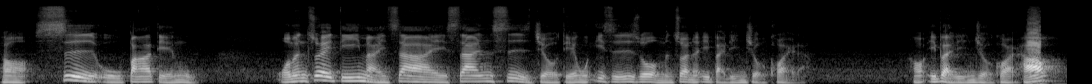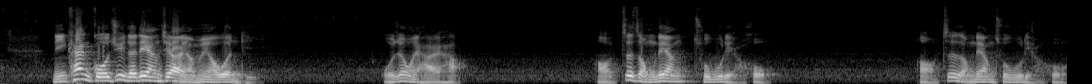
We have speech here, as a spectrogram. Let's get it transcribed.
好，四五八点五。我们最低买在三四九点五，意思是说我们赚了一百零九块了。好，一百零九块。好，你看国巨的量价有没有问题？我认为还好。好，这种量出不了货。哦，这种量出不了货。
